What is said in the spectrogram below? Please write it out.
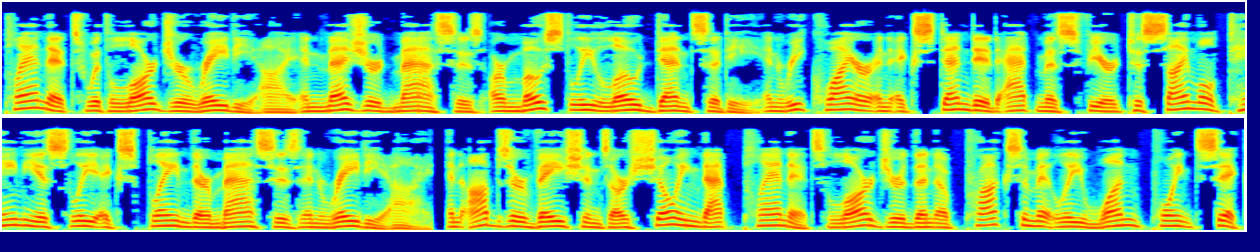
Planets with larger radii and measured masses are mostly low density and require an extended atmosphere to simultaneously explain their masses and radii, and observations are showing that planets larger than approximately 1.6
